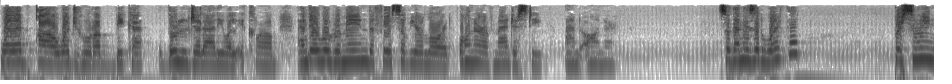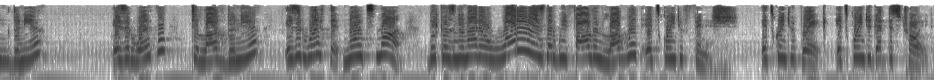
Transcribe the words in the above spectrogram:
وَيَبْقَى وَجْهُ رَبِّكَ ذُو الْجَلَالِ وَالْإِكْرَامِ And there will remain the face of your Lord, owner of majesty and honor. So then is it worth it? Pursuing dunya? Is it worth it? To love dunya? Is it worth it? No, it's not. Because no matter what it is that we fall in love with, it's going to finish. It's going to break. It's going to get destroyed.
